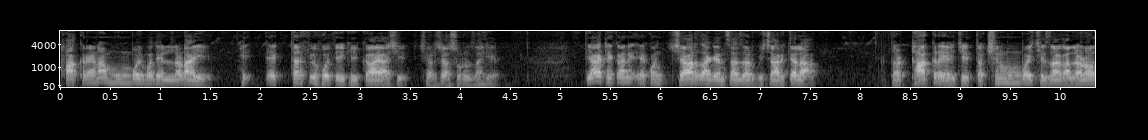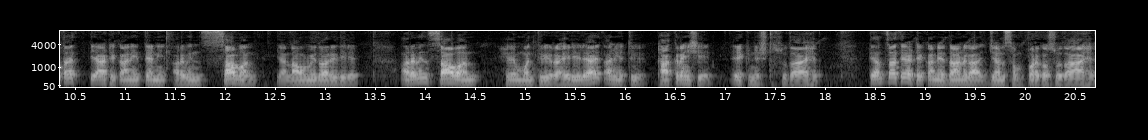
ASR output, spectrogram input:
ठाकरेंना मुंबईमध्ये लढाई ही एकतर्फी होते की काय अशी चर्चा सुरू झाली आहे. त्या ठिकाणी एकूण चार जागांचा जर विचार केला तर ठाकरे जे दक्षिण मुंबईची जागा लढवत आहेत. त्या ठिकाणी त्यांनी अरविंद सावंत यांना उमेदवारी दिली. अरविंद सावंत हे मंत्री राहिलेले आहेत आणि ते ठाकरेंशी एकनिष्ठ सुद्धा आहेत. त्यांचा त्या ठिकाणी दांडगा जनसंपर्क सुद्धा आहे.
